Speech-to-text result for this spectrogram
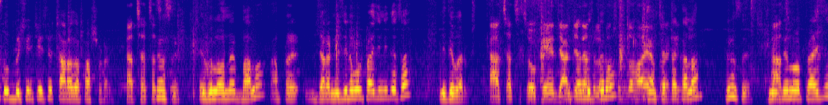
চব্বিশ ইঞ্চি হচ্ছে চার হাজার পাঁচশো টাকা। আচ্ছা আচ্ছা আচ্ছা এগুলো অনেক ভালো। আপনার যারা রিজনেবল প্রাইসে নিতে চান নিতে পারবে। আচ্ছা আচ্ছা ওকে যার যেটা আসলে পছন্দ হয় তিন চারটা কালার ঠিক আছে? রিজনেবল প্রাইসে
